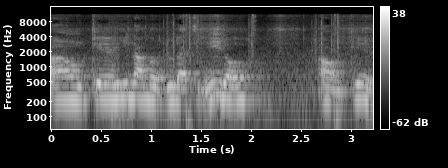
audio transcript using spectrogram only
I don't care. He's not gonna do that to me though. I don't care.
